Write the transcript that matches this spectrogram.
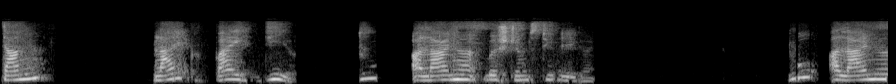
Dann bleib bei dir. Du alleine bestimmst die Regeln. Du alleine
